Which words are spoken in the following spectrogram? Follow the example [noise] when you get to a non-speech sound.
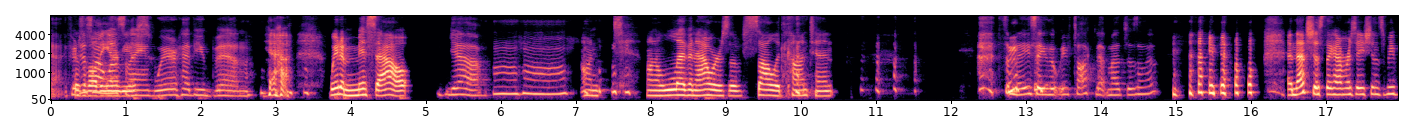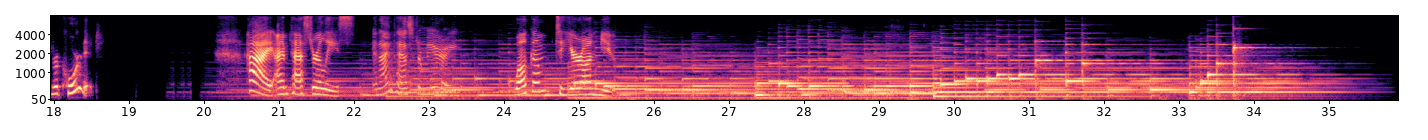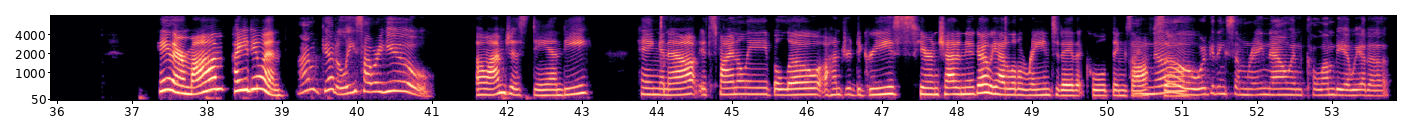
Yeah, if you're just not listening, where have you been? [laughs] Yeah, way to miss out. Yeah, mm-hmm. on [laughs] t- on eleven hours of solid content. [laughs] it's amazing that we've talked that much, isn't it? I know, and that's just the conversations we've recorded. Hi, I'm Pastor Elise, and I'm Pastor Mary. Welcome to You're on Mute. There, Mom. How you doing? I'm good. Elise, how are you? Oh, I'm just dandy, hanging out. It's finally below 100 degrees here in Chattanooga. We had a little rain today that cooled things off. No, so. we're getting some rain now in Columbia. We had a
